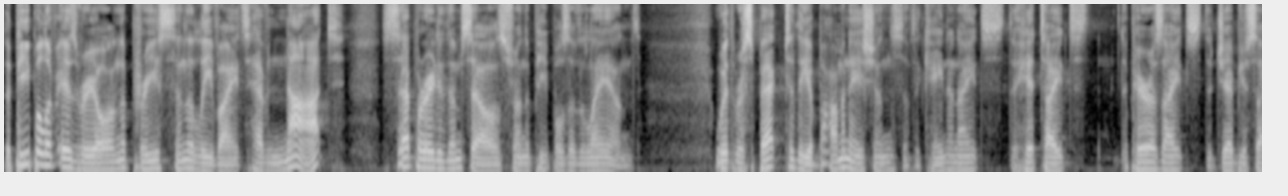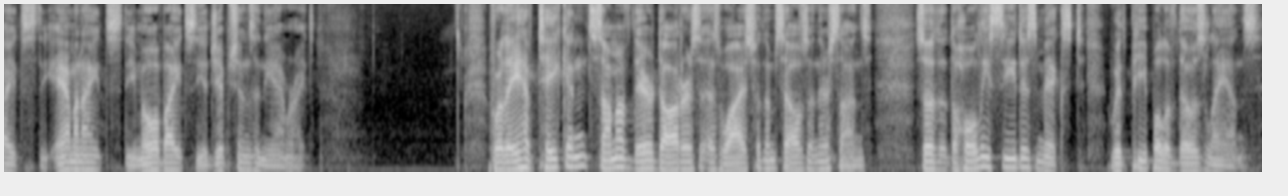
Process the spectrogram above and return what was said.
the people of Israel and the priests and the Levites have not separated themselves from the peoples of the land with respect to the abominations of the Canaanites, the Hittites, the Perizzites, the Jebusites, the Ammonites, the Moabites, the Egyptians, and the Amorites. For they have taken some of their daughters as wives for themselves and their sons, so that the holy seed is mixed with people of those lands.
